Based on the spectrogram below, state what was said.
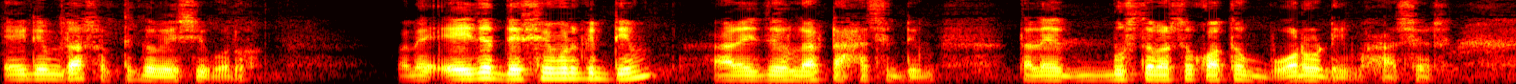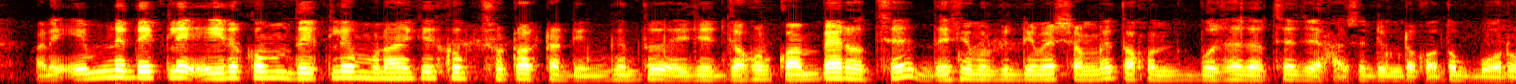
এই ডিমটা সব থেকে বেশি বড়। মানে এই যে দেশি মুরগির ডিম, আর এই যে হলো একটা হাঁসের ডিম। তাহলে বুঝতে পারছ কত বড় ডিম হাঁসের। মানে এমনি দেখলে, এইরকম দেখলে মনে হয় কি খুব ছোট একটা ডিম। কিন্তু এই যে যখন কম্পেয়ার হচ্ছে দেশি মুরগির ডিমের সঙ্গে, তখন বোঝা যাচ্ছে যে হাঁসের ডিমটা কত বড়।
